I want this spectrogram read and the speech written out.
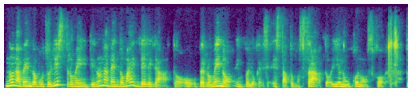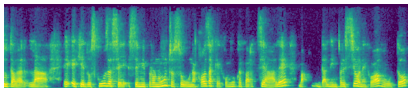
non avendo avuto gli strumenti, non avendo mai delegato, o perlomeno in quello che è stato mostrato, io non conosco tutta la... la e, e, chiedo scusa se, se, mi pronuncio su una cosa che è comunque parziale, ma dall'impressione che ho avuto,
